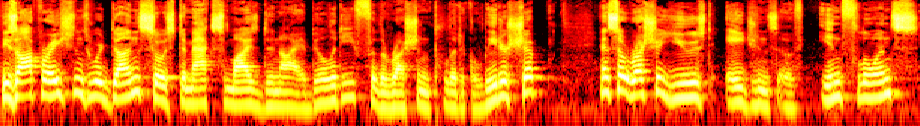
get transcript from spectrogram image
These operations were done so as to maximize deniability for the Russian political leadership and so Russia used agents of influence,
